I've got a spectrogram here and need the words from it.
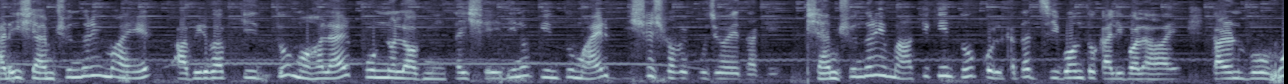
আর এই শ্যামসুন্দরী মায়ের আবির্ভাব কিন্তু মহালয়ার পূর্ণ লগ্নে তাই সেই দিনও কিন্তু মায়ের বিশেষভাবে পুজো হয়ে থাকে। শ্যামসুন্দরী মাকে কিন্তু কলকাতার জীবন্ত কালী বলা হয়। কারণ বহু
